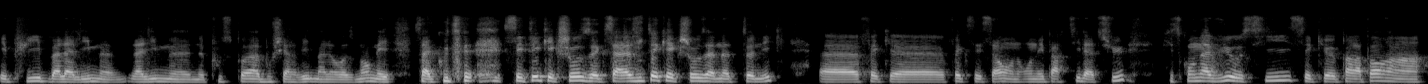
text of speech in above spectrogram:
Et puis, bah, la lime, la lime ne pousse pas à Boucherville, malheureusement, mais ça coûtait, c'était quelque chose, ça ajoutait quelque chose à notre tonique. Euh, fait que, fait que c'est ça, on, on est parti là-dessus. Puis, ce qu'on a vu aussi, c'est que par rapport à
